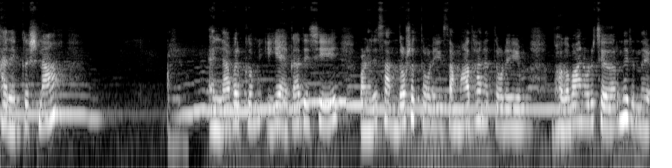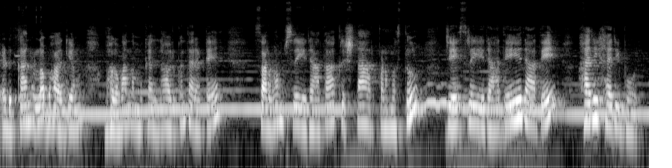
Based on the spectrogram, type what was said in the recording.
ഹരേ കൃഷ്ണ. എല്ലാവർക്കും ഈ ഏകാദശി വളരെ സന്തോഷത്തോടെയും സമാധാനത്തോടെയും ഭഗവാനോട് ചേർന്നിരുന്ന് എടുക്കാനുള്ള ഭാഗ്യം ഭഗവാൻ നമുക്ക് എല്ലാവർക്കും തരട്ടെ. సర్వం శ్రీ రాధాకృష్ణ అర్పణమస్తు. జయ శ్రీ రాధే రాధే. హరి హరి బోల్.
